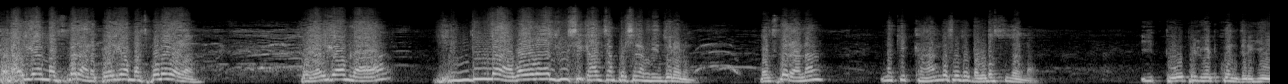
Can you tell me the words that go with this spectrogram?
పహల్గాం మర్చిపోయాను పహల్గాం మర్చిపోలే కదా పహల్గాంలో హిందువుల అవయవాలు చూసి కాల్ హిందువులను. మర్చిపోయానా నాకు ఈ కాంగ్రెస్ వద్ద దౌడొస్తుందన్న ఈ టోపీలు పెట్టుకొని తిరిగి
